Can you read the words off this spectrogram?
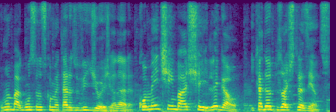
uma bagunça nos comentários do vídeo de hoje, galera. Comente aí embaixo aí, legal. E cadê o episódio 300?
